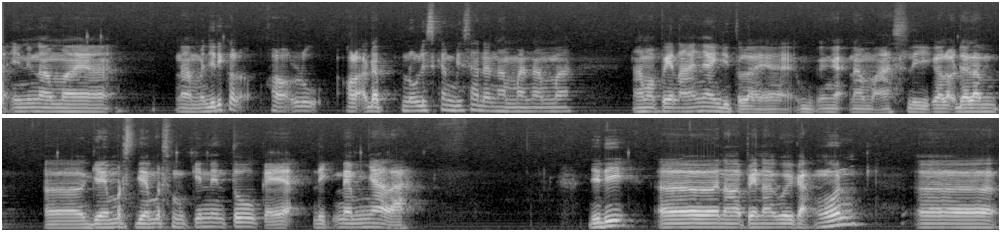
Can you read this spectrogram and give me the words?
nah, ini nama nama. Jadi kalau kalau lu kalau ada penulis kan bisa ada nama-nama nama penanya gitu lah ya, bukan nggak nama asli. Kalau dalam uh, gamers gamers mungkin itu kayak nickname-nya lah. Jadi uh, nama pena gue Kak Ngun. Uh,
